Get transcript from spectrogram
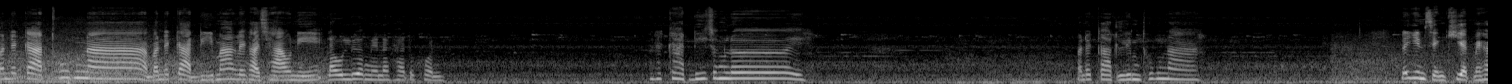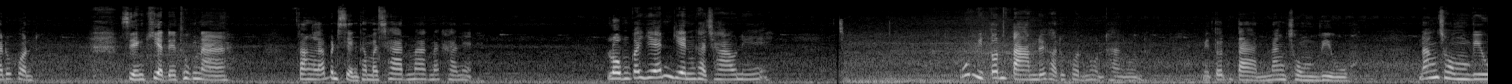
บรรยากาศทุ่งนา บรรยากาศดีมากเลยค่ะ เช้านี้เล่าเรื่องเลยนะคะ ทุกคน บรรยากาศดีจังเลย บรรยากาศริมทุ่งนา ได้ยินเสียงเขียดไหมคะทุกคน เสียงเขียดในทุ่งนา ฟังแล้วเป็นเสียงธรรมชาติมากนะคะ เนี่ย ลมก็เย็นเย็นค่ะเช้านี้มีต้นตาลด้วยค่ะทุกคนนู่นทางนู้นมีต้นตาลนั่งชมวิว นั่งชมวิว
